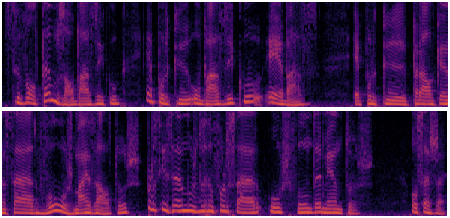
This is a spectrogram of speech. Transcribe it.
se voltamos ao básico, é porque o básico é a base é porque, para alcançar voos mais altos, precisamos de reforçar os fundamentos. Ou seja,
